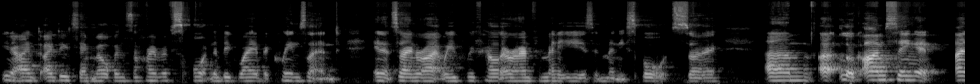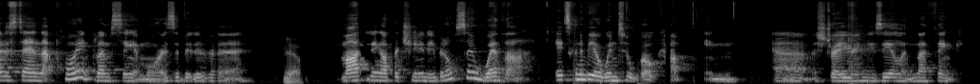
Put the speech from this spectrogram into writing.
you know, I, I do say Melbourne's the home of sport in a big way, but Queensland in its own right, we've, we've held our own for many years in many sports. So, um, uh, look, I'm seeing it, I understand that point, but I'm seeing it more as a bit of a Yeah. marketing opportunity, but also weather. It's going to be a winter World Cup in uh, Australia and New Zealand. And I think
